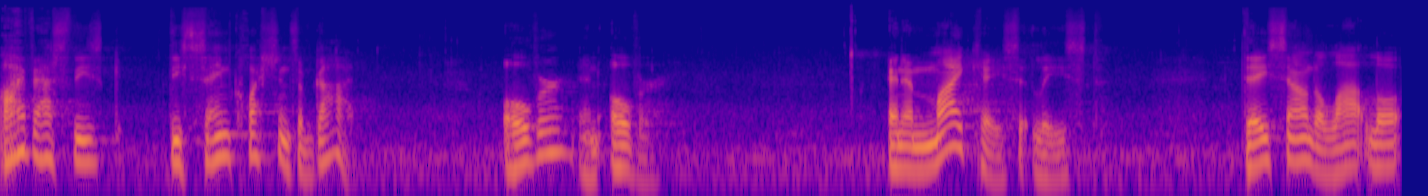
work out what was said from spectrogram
I've asked these, these same questions of God over and over. And in my case, at least, they sound a lot, lo-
